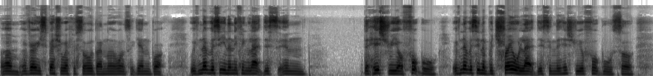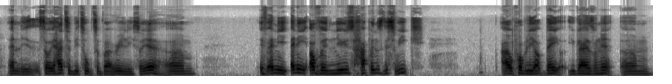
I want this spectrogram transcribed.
Um, a very special episode, I know, once again, but we've never seen anything like this in the history of football. We've never seen a betrayal like this in the history of football. So, and so it had to be talked about, really. So yeah, um, if any any other news happens this week, I'll probably update you guys on it. Um,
